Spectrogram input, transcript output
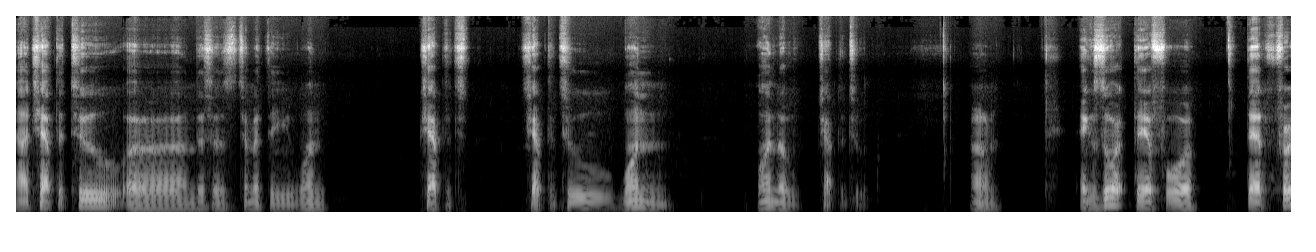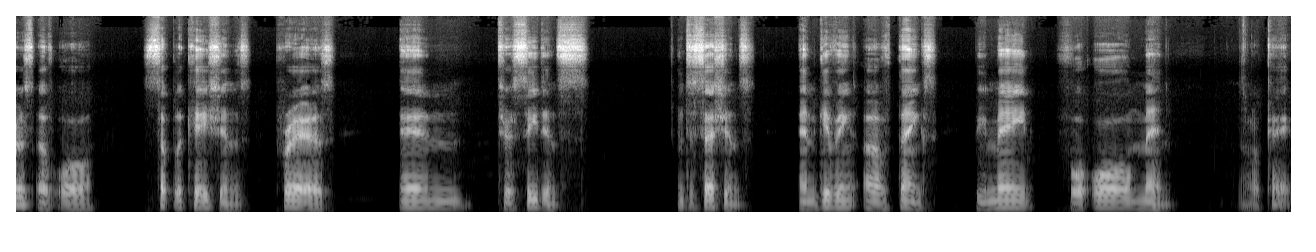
Uh, chapter 2, uh, this is Timothy 1, chapter, chapter 2, 1, 1 of chapter 2. Um, Exhort, therefore, that first of all, supplications, prayers, intercedents, intercessions, and giving of thanks be made for all men. Okay.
